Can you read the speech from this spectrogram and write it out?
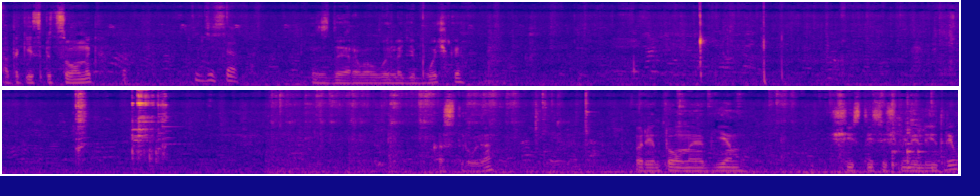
А такий спецовник 50. з дерева у вигляді бочки. Каструля. Орієнтовний об'єм 6000 мл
